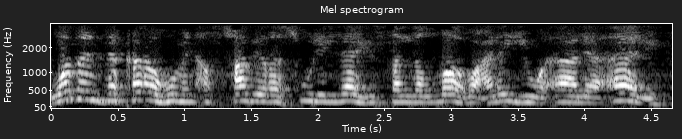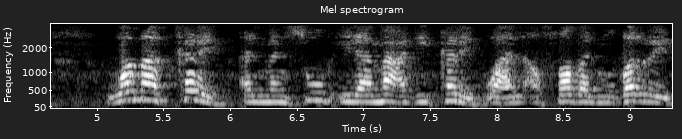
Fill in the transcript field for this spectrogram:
ومن ذكره من أصحاب رسول الله صلى الله عليه وآله آله؟ وما كرب المنسوب إلى معدي كرب وهل أصاب المبرد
